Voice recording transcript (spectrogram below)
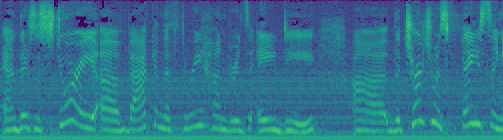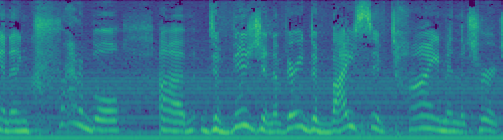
and there's a story of back in the 300s AD, uh, the church was facing an incredible um, division, a very divisive time in the church.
